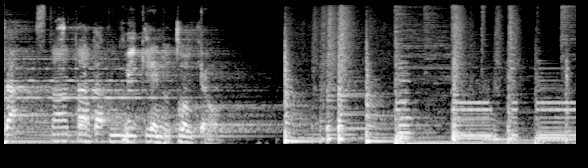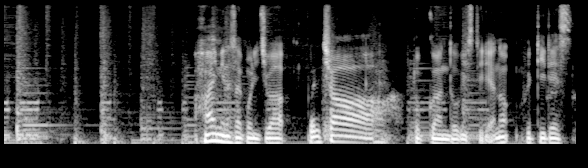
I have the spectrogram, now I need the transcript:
ザ・スタートアップウィークエンド東京はい皆さんこんにちは。こんにちは。ロックオビステリアのフッティです。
